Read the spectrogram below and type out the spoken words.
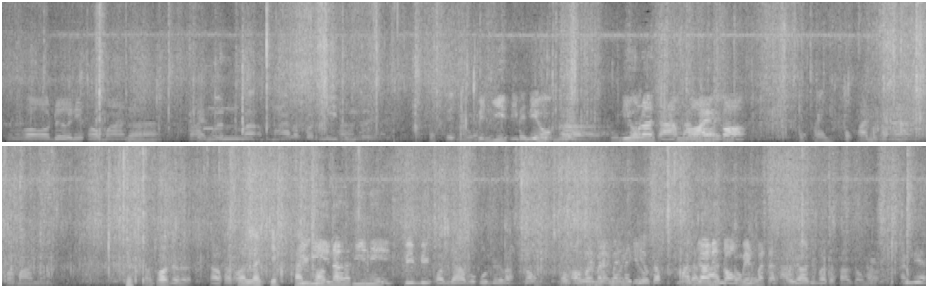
แต่พอออเดอร์นี้เข้ามาเนี่ยนะฮะตายหมดเงินมามาแล้วบารมีถึงเลยเป็นยี่สิบนิ้วเออนิ้วละสามร้อยก็หกพันครับอ่าประมาณนั้น ทั้งท่อนเลยเหรอครับคนละเจ็ดพันที่นี่นะที่นี่มีมีความยาวของคุณด้วยป่ะสองเอาไม่ไม่ไม่ไม่เกี่ยวครับมาตรยาวฐานนี่สองเมตรมาตรฐานเอายาวที่มาตรฐานสองเมตรอันเนี้ย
